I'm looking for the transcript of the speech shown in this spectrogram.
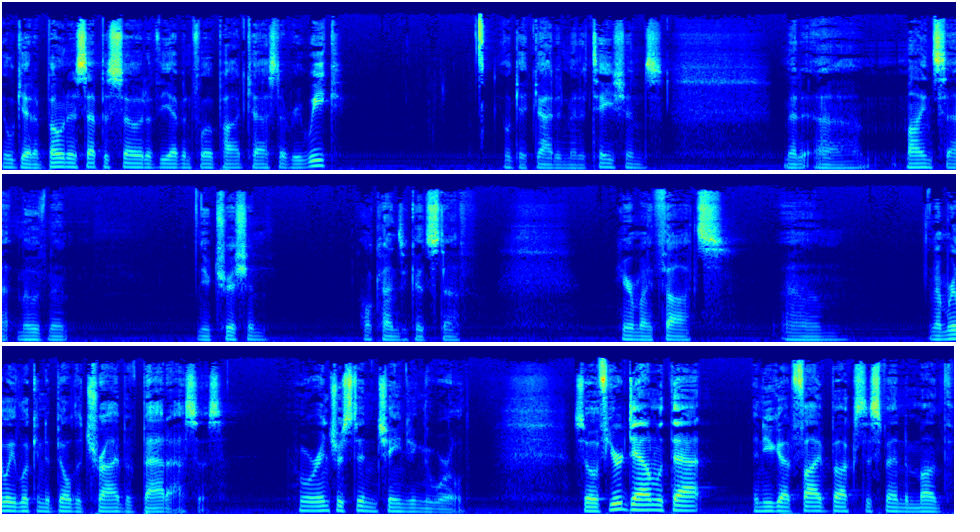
You'll get a bonus episode of the Ebb and Flow podcast every week. You'll get guided meditations, med- uh, mindset, movement, nutrition, all kinds of good stuff. Hear my thoughts. Um, and I'm really looking to build a tribe of badasses who are interested in changing the world. So if you're down with that and you got five bucks to spend a month,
